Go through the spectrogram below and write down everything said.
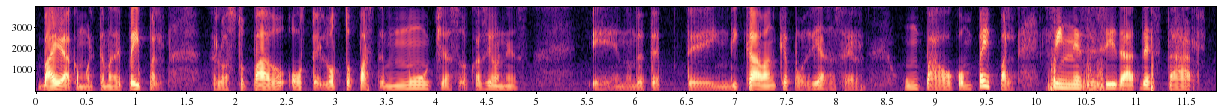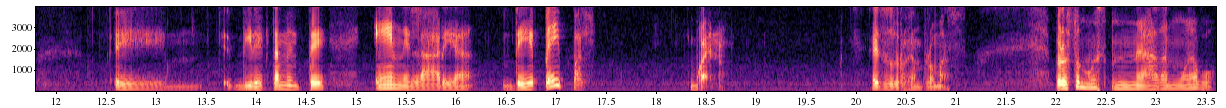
Vaya, como el tema de PayPal, te lo has topado o te lo topaste en muchas ocasiones eh, en donde te, indicaban que podrías hacer un pago con PayPal sin necesidad de estar eh, directamente en el área de PayPal. Bueno, ese es otro ejemplo más. Pero esto no es nada nuevo.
